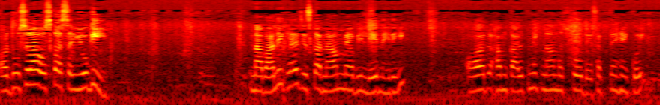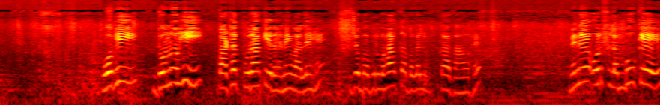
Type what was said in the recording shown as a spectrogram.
और दूसरा उसका सहयोगी नाबालिग है, जिसका नाम मैं अभी ले नहीं रही और हम काल्पनिक नाम उसको दे सकते हैं कोई। वो भी दोनों ही पाठकपुरा के रहने वाले हैं, जो बबरुहा का बगल का गाँव है। विनय उर्फ़ लंबू के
